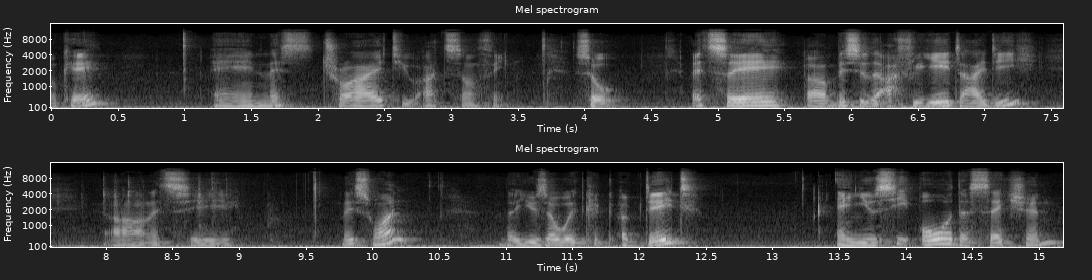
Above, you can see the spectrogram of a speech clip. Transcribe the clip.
okay? And let's try to add something. So let's say uh, this is the affiliate ID uh, let's see this one. The user will click update. And you see all the section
